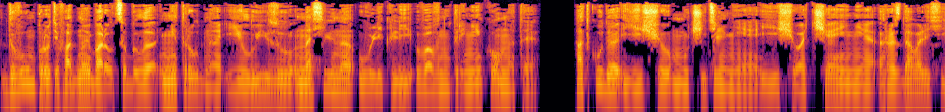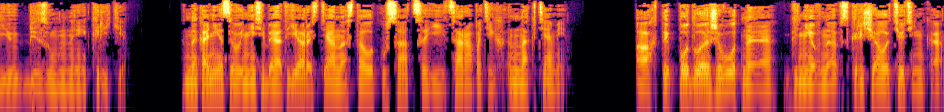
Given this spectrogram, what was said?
Двум против одной бороться было нетрудно, и Луизу насильно увлекли во внутренние комнаты, откуда еще мучительнее, еще отчаяннее раздавались ее безумные крики. Наконец, вне себя от ярости, она стала кусаться и царапать их ногтями. «Ах ты, подлое животное!» — гневно вскричала тетенька.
